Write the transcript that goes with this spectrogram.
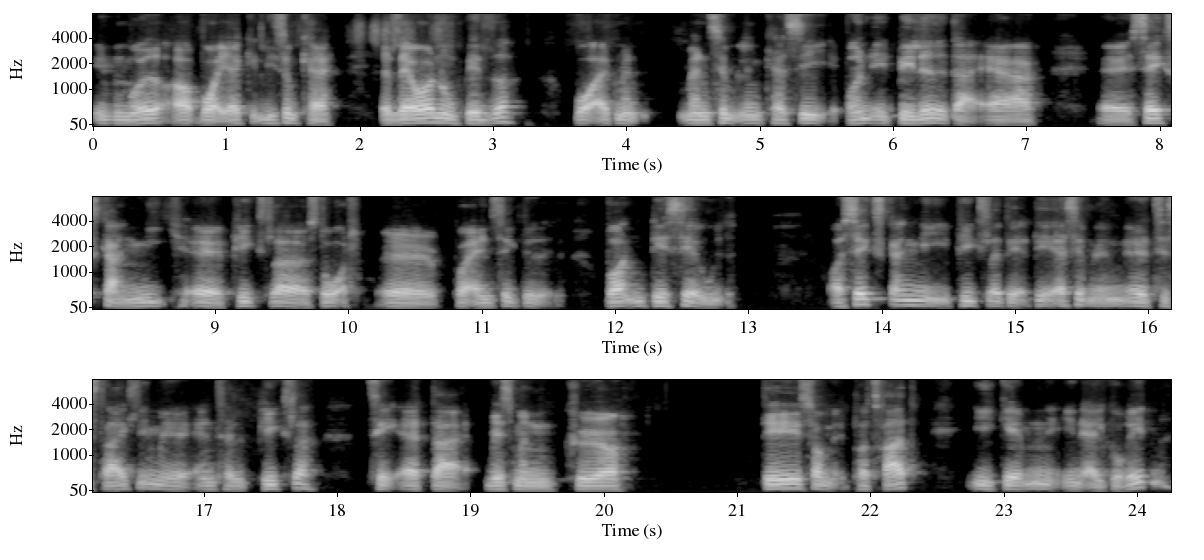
en måde, hvor jeg ligesom kan, jeg laver nogle billeder, hvor at man, man simpelthen kan se på et billede, der er øh, 6 gange 9 øh, pixler stort øh, på ansigtet, hvordan det ser ud. Og 6 gange 9 pixler der, det er simpelthen øh, tilstrækkeligt med antal pixler til, at der, hvis man kører det som et portræt igennem en algoritme,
